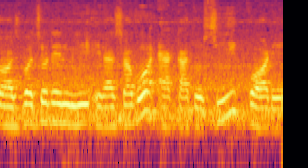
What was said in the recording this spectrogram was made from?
দশ বছরের মেয়ে, এরা সবও একাদশী করে।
